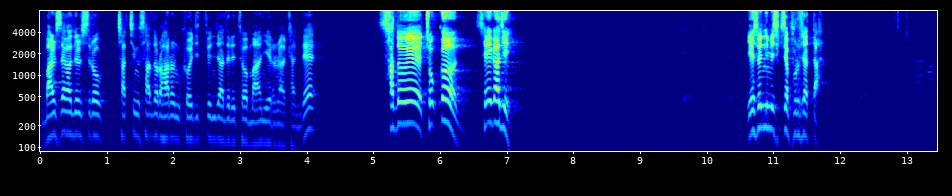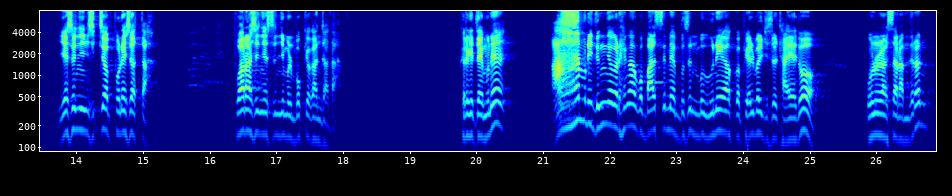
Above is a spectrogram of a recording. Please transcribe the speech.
말세가 될수록 자칭 사도를 하는 거짓된 자들이 더 많이 일어날 텐데 사도의 조건 세 가지. 예수님이 직접 부르셨다. 예수님이 직접 보내셨다. 부활하신 예수님을 목격한 자다. 그렇기 때문에 아무리 능력을 행하고 말씀에 무슨 뭐 은혜 갖고 별별 짓을 다 해도 오늘날 사람들은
